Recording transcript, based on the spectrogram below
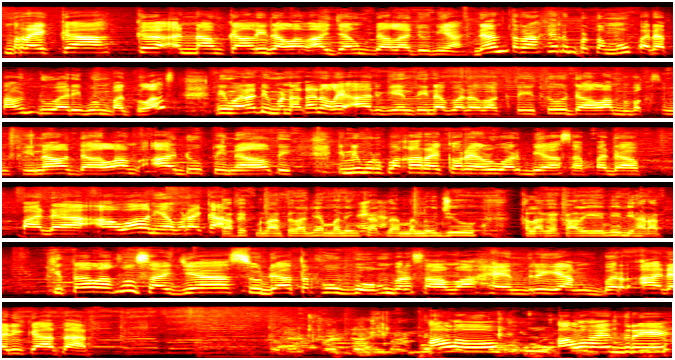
mereka ke-6 kali dalam ajang Piala Dunia dan terakhir bertemu pada tahun 2014 di mana dimenangkan oleh Argentina pada waktu itu dalam babak semifinal dalam adu penalti. Ini merupakan rekor yang luar biasa pada pada awalnya mereka Grafik penampilannya meningkat Iya. dan menuju ke laga kali ini diharap Kita langsung saja sudah terhubung bersama Hendry yang berada di Qatar. Halo, halo Hendry.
